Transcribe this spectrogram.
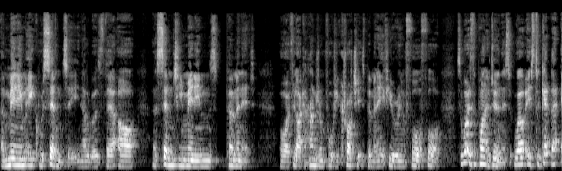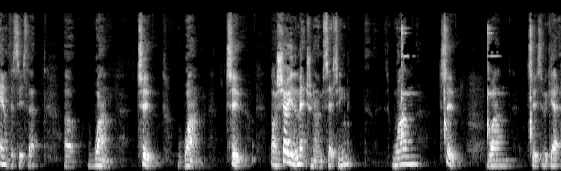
a minim equals 70. In other words, there are uh, 70 minims per minute, or if you like, 140 crotchets per minute if you were in 4 4. So, what is the point of doing this? Well, it's to get that emphasis that uh, 1, 2, 1, 2. I'll show you the metronome setting. 1, two, one, two. So we get.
